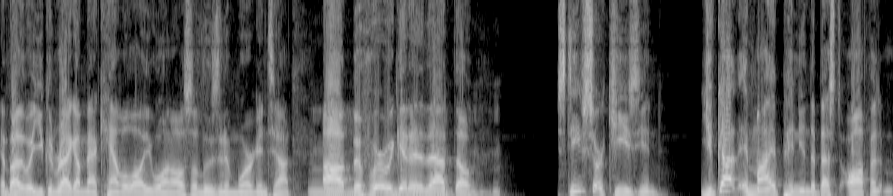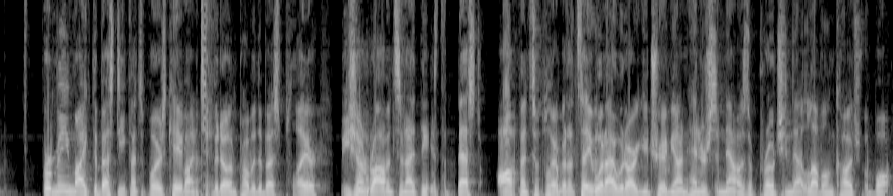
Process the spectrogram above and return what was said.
and by the way, you can rag on Matt Campbell all you want, also losing in Morgantown. Mm-hmm. Uh, before we get into that, though, Steve Sarkisian, you've got, in my opinion, the best offense for me, Mike, the best defensive player is Kayvon Thibodeaux and probably the best player. Bijan Robinson, I think, is the best offensive player. But I'll tell you what, I would argue TreVeyon Henderson now is approaching that level in college football.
